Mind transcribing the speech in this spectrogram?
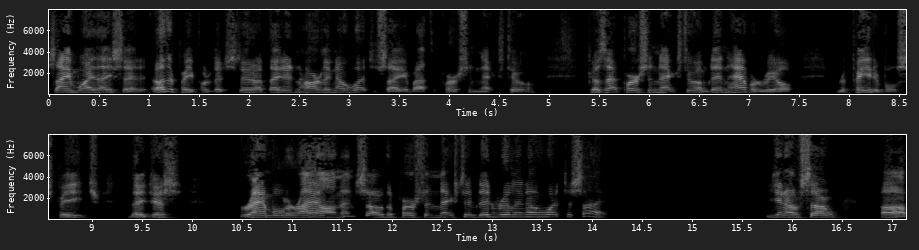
same way they said it. Other people that stood up, they didn't hardly know what to say about the person next to them because that person next to them didn't have a real repeatable speech. They just rambled around, and so the person next to him didn't really know what to say. You know, so uh,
